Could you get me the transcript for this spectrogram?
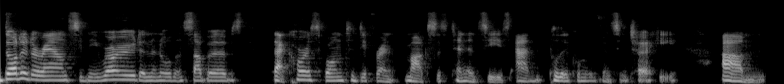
dotted around Sydney Road and the northern suburbs that correspond to different Marxist tendencies and political movements in Turkey. Um,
